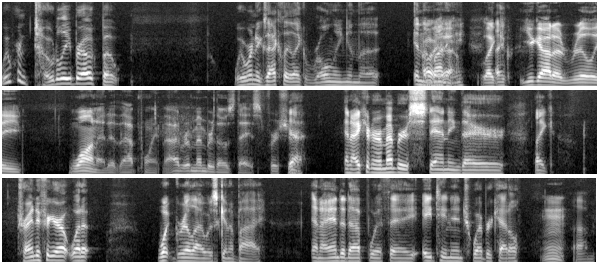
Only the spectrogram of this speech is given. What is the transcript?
we weren't totally broke, but we weren't exactly like rolling in the in the oh, money. yeah. Like, Like- you gotta really want it at that point. I remember those days for sure. Yeah. And I can remember standing there like trying to figure out what it, what grill I was going to buy. And I ended up with a 18-inch Weber kettle. Mm. Um,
